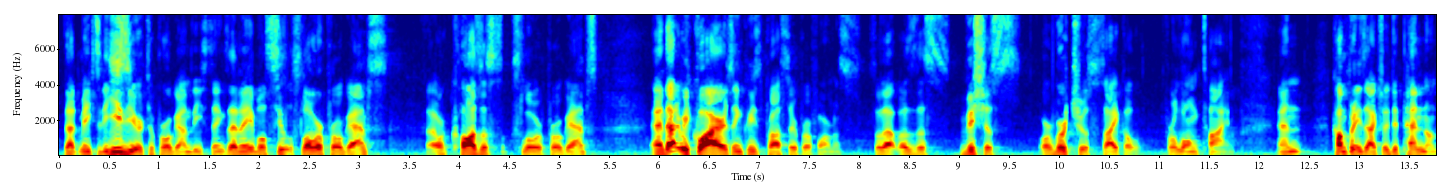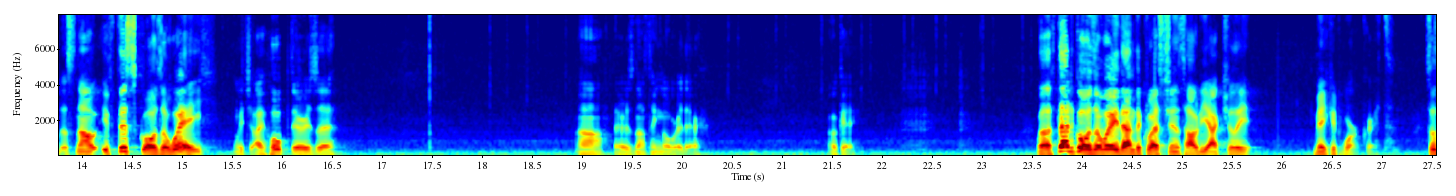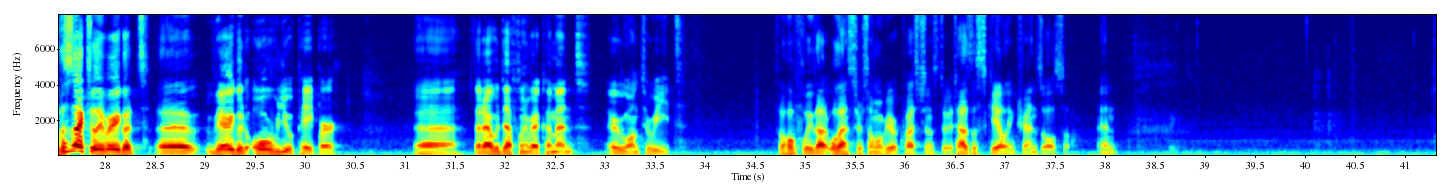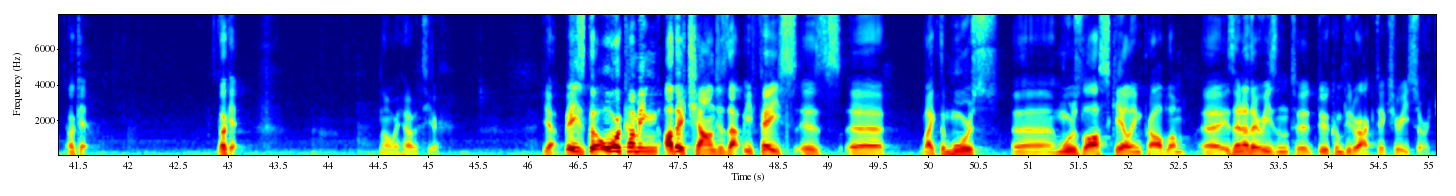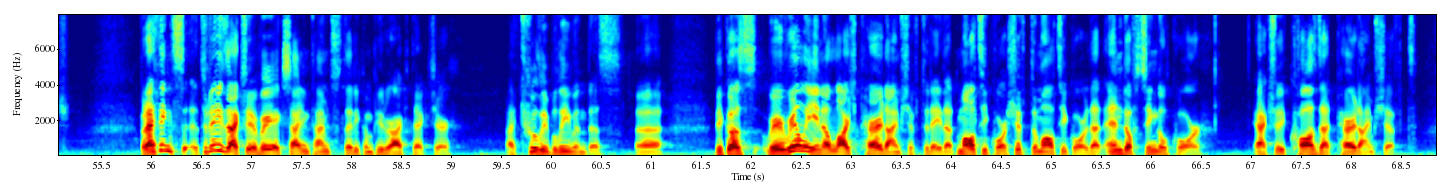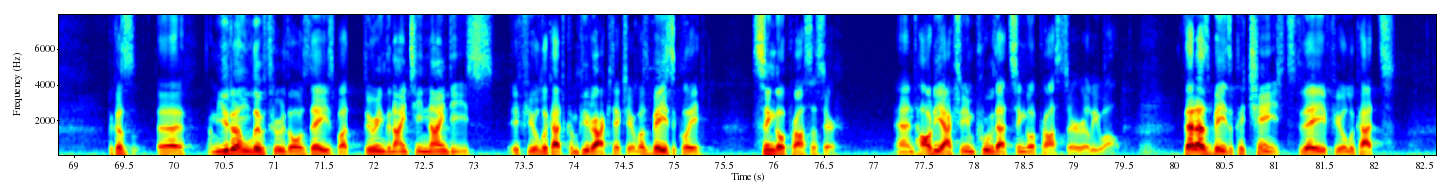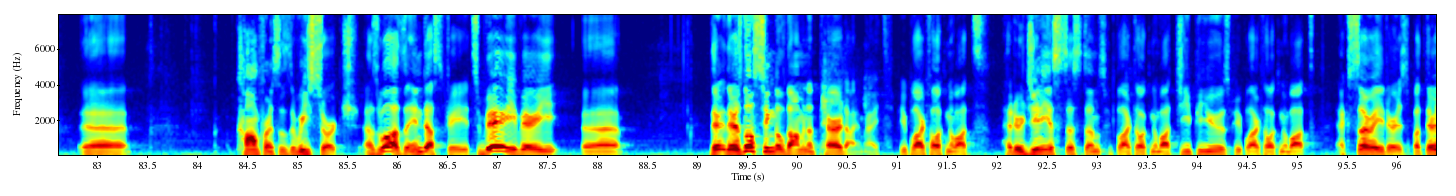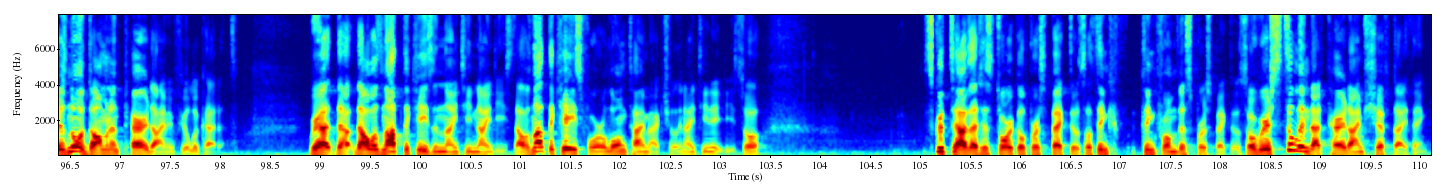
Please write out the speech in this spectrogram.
That makes it easier to program these things. That enables slower programs or causes slower programs. And that requires increased processor performance. So that was this vicious or virtuous cycle for a long time. And companies actually depend on this. Now, if this goes away, which I hope there is a, ah, there's nothing over there. Okay. Well, if that goes away, then the question is how do you actually make it work, right? So this is actually a very good, uh, very good overview paper uh, that I would definitely recommend everyone to read. So hopefully that will answer some of your questions too. It has the scaling trends also. And okay. Okay. Now we have it here. Yeah, basically overcoming other challenges that we face is uh, like the Moore's, uh, Moore's law scaling problem uh, is another reason to do computer architecture research. But I think today is actually a very exciting time to study computer architecture. I truly believe in this. Uh, because we're really in a large paradigm shift today. That multi-core, shift to multi-core, that end of single core actually caused that paradigm shift. Because uh, I mean, you didn't live through those days, but during the 1990s, if you look at computer architecture, it was basically single processor. And how do you actually improve that single processor really well? That has basically changed. Today, if you look at uh, conferences, the research, as well as the industry, it's very, very, uh, there, there's no single dominant paradigm, right? People are talking about heterogeneous systems, people are talking about GPUs, people are talking about accelerators, but there's no dominant paradigm if you look at it. That, that was not the case in 1990s. That was not the case for a long time, actually, 1980s. So it's good to have that historical perspective. So think, think from this perspective. So we're still in that paradigm shift, I think.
